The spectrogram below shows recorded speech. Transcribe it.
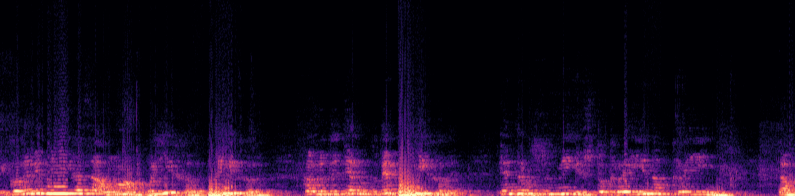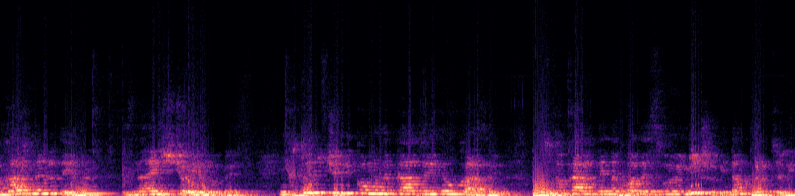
І коли він мені казав, мам, поїхали, поїхали, кажу, дитину, куди поїхали? Ти не розумієш, що країна в країні. Там кожна людина знає, що їй робити. Ніхто нічого нікому не казує і не указує. Просто кожен знаходить свою нішу і там працює.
